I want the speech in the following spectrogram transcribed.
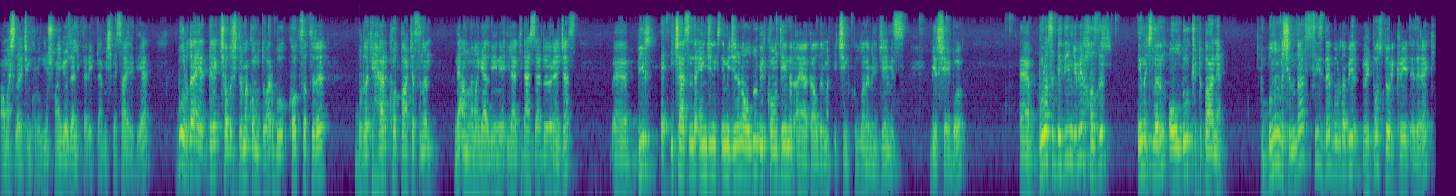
amaçlar için kurulmuş, hangi özellikler eklenmiş vesaire diye. Burada evet, direkt çalıştırma komutu var. Bu kod satırı buradaki her kod parçasının ne anlama geldiğini ileriki derslerde öğreneceğiz. Ee, bir e, içerisinde Nginx image'inin olduğu bir konteyner ayağa kaldırmak için kullanabileceğimiz bir şey bu. Ee, burası dediğim gibi hazır image'ların olduğu kütüphane. Bunun dışında siz de burada bir repository create ederek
